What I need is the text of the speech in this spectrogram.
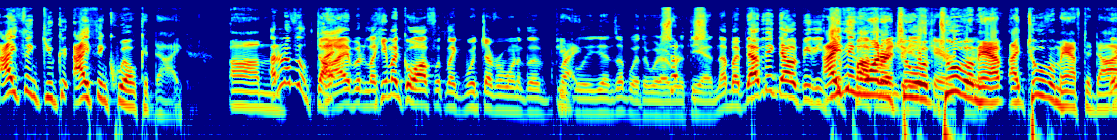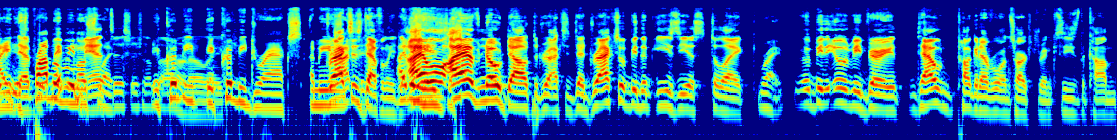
I think you could. I think Quill could die. Um, I don't know if he'll die, but like he might go off with like whichever one of the people Right. he ends up with or whatever So- at the end. That might. I think that would be the. I the think one or two his of two of them have. I, two of them have to die. Maybe it's Neb- probably maybe most Mantis like, or It could be. know, it could be Drax. I mean, Drax I, is definitely. I I, I have no doubt that Drax is dead. Drax would be the easiest to like. right. It would be. It would be very. That would tug at everyone's heartstrings because he's the com.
